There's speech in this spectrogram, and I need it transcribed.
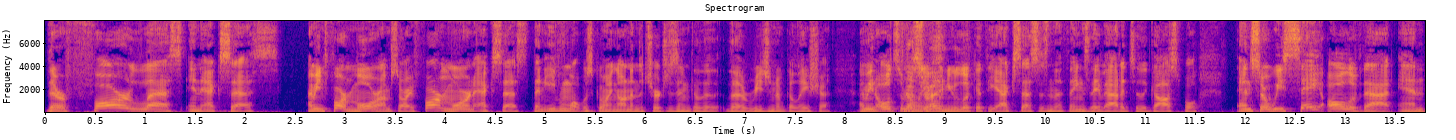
they're far less in excess I mean, far more, I'm sorry, far more in excess than even what was going on in the churches in Gal- the region of Galatia. I mean, ultimately, right. when you look at the excesses and the things they've added to the gospel. And so we say all of that. And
